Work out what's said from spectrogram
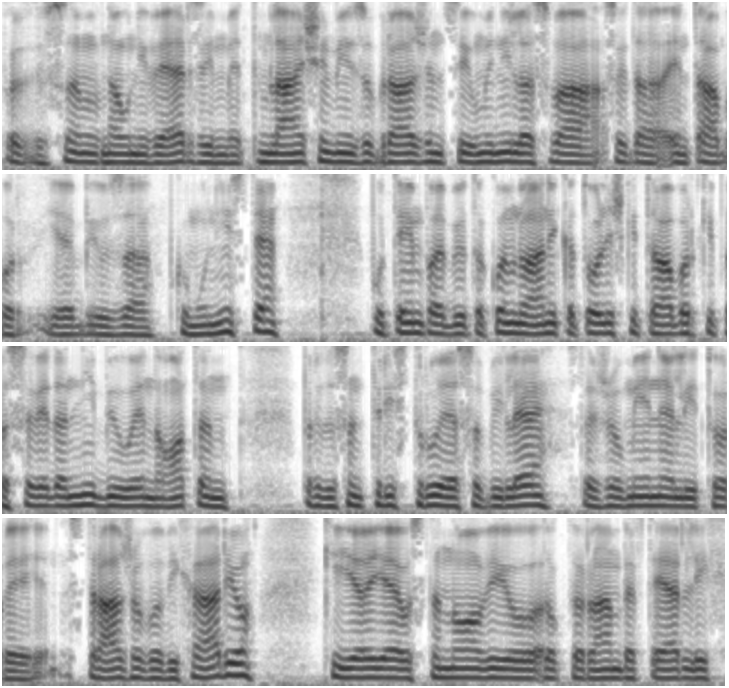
predvsem na univerzi med mlajšimi izobraženci. Umenila sva, seveda en tabor je bil za komuniste, potem pa je bil tako imenovani katoliški tabor, ki pa seveda ni bil enoten, predvsem tri struje so bile, ste že omenjali, torej stražo v viharju, ki jo je ustanovil dr. Lambert Erlich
